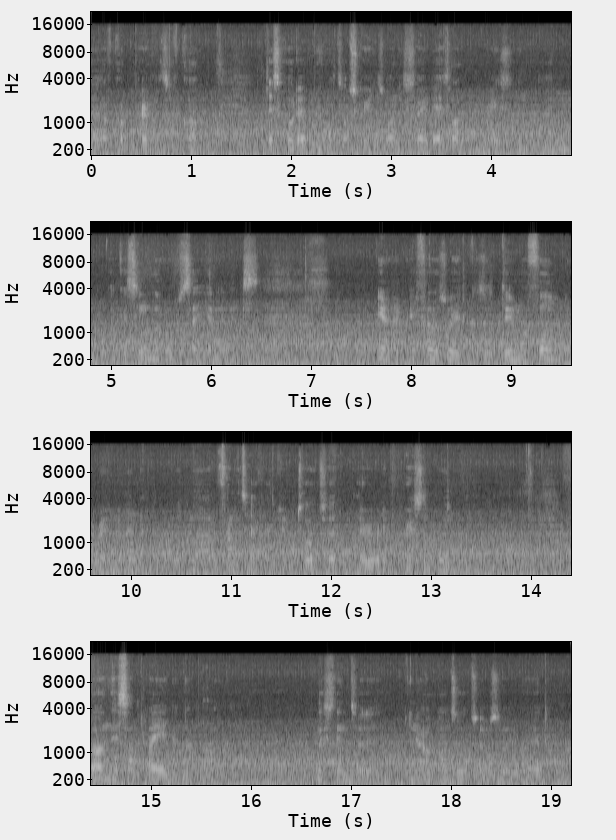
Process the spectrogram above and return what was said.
uh, I've got Promods, I've got Discord open on the top screen as well as OBS Light Memories and um, I can see what I'm saying and it's, you know, it feels weird because I'm doing my the room and then with my front attack I can talk to everybody pressing one. But on this I'm playing and I'm not listening to, you know, I'll talk to them, so it's weird.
